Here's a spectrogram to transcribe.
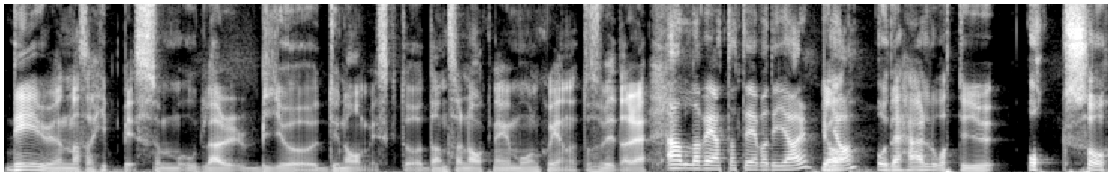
Det är ju en massa hippies som odlar biodynamiskt och dansar nakna i månskenet och så vidare. Alla vet att det är vad det gör. Ja, ja. och det här låter ju också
